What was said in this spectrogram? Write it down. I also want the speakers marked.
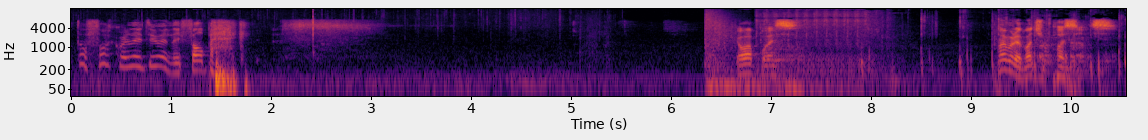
Speaker 1: What the fuck were they doing? They fell back. Go up, boys. Play with a bunch of pussies.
